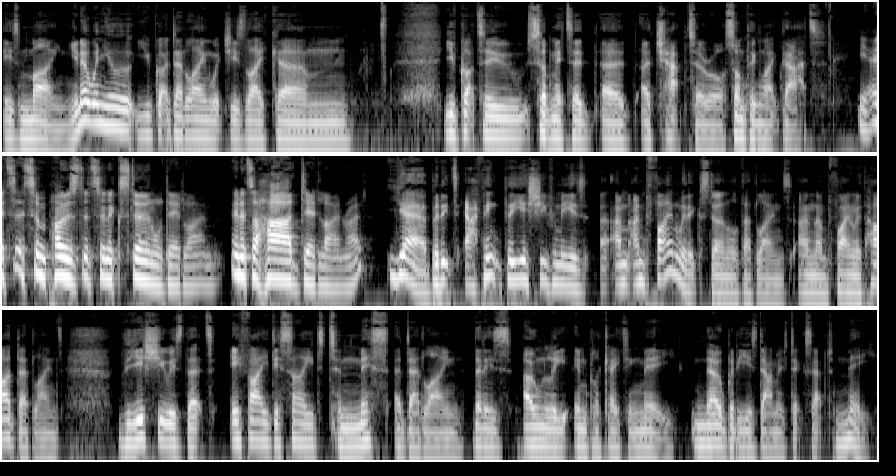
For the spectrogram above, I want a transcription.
is mine. You know when you you've got a deadline which is like um, you've got to submit a, a a chapter or something like that. yeah. It's it's imposed. It's an external deadline, and it's a hard deadline, right? Yeah, but it's. I think the issue for me is I'm I'm fine with external deadlines and I'm fine with hard deadlines. The issue is that if I decide to miss a deadline that is only implicating me, nobody is damaged except me.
